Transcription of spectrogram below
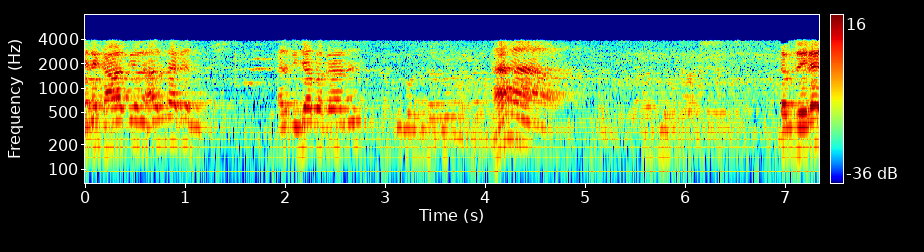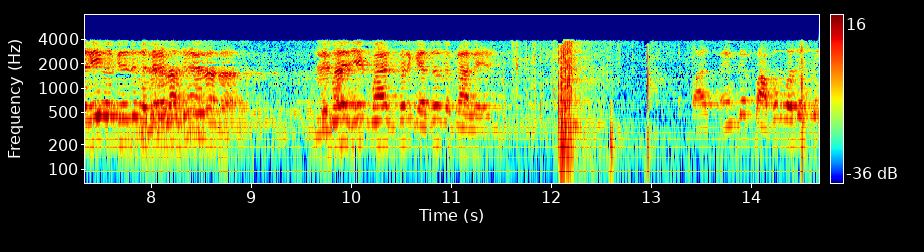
એને ખાવા પીવાનું હાલ નાખે ને. અને બીજા બકરાને હા. તમે જોયેલા નહીં વખતે એક માણસ પર કહેતો હતો કાલે. એમ કે પાપો વધે છે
